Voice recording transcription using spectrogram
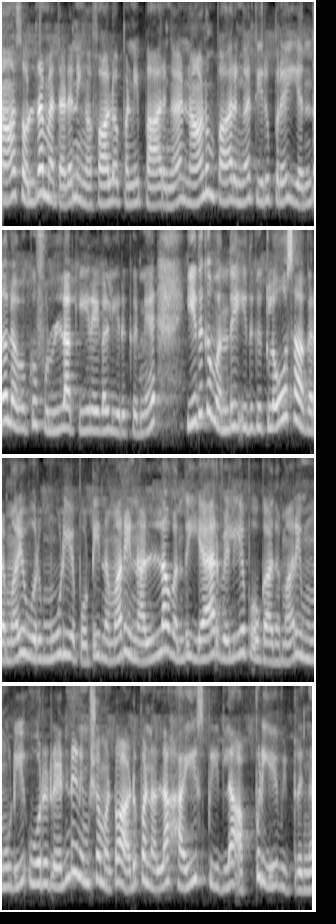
நான் சொல்கிற மெத்தடை நீங்கள் ஃபாலோ பண்ணி பாருங்கள் நானும் பாருங்கள் திருப்புரை எந்த அளவுக்கு ஃபுல்லாக கீரைகள் இருக்குன்னு. இதுக்கு வந்து இதுக்கு க்ளோஸ் ஆகிற மாதிரி ஒரு மூடியை போட்டு இந்த மாதிரி நல்லா வந்து ஏர் வெளியே போகாத மாதிரி மூடி ஒரு ரெண்டு நிமிஷம் மட்டும் அடுப்பை நல்லா ஹை ஸ்பீடில் அப்படியே விட்டுருங்க.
